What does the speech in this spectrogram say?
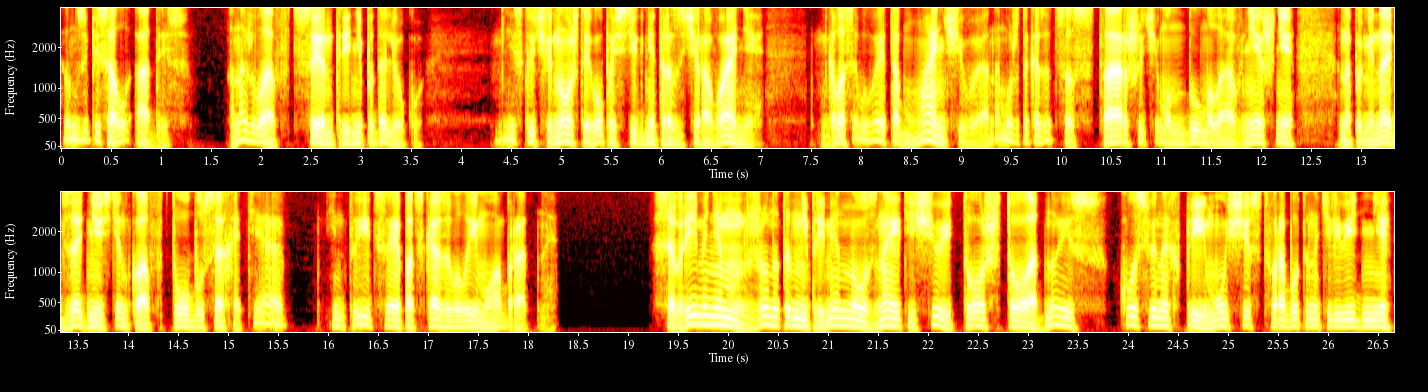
Он записал адрес. Она жила в центре неподалеку. Не исключено, что его постигнет разочарование. Голоса бывают обманчивы, она может оказаться старше, чем он думал, а внешне напоминать заднюю стенку автобуса, хотя интуиция подсказывала ему обратное. Со временем Джонатан непременно узнает еще и то, что одно из косвенных преимуществ работы на телевидении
